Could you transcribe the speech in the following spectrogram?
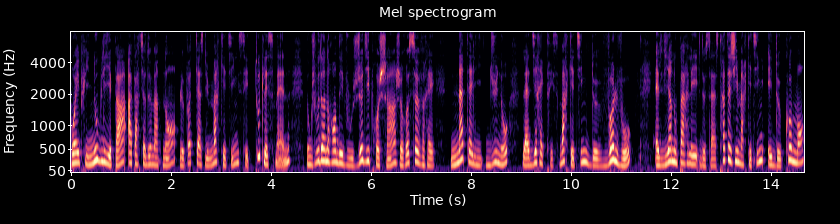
Bon, et puis n'oubliez pas, à partir de maintenant, le podcast du marketing, c'est toutes les semaines. Donc je vous donne rendez-vous jeudi prochain. Je recevrai Nathalie Duno, la directrice marketing de Volvo. Elle vient nous parler de sa stratégie marketing et de comment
